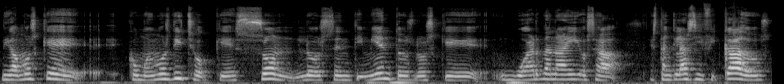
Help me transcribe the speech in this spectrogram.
Digamos que, como hemos dicho, que son los sentimientos los que guardan ahí, o sea, están clasificados.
